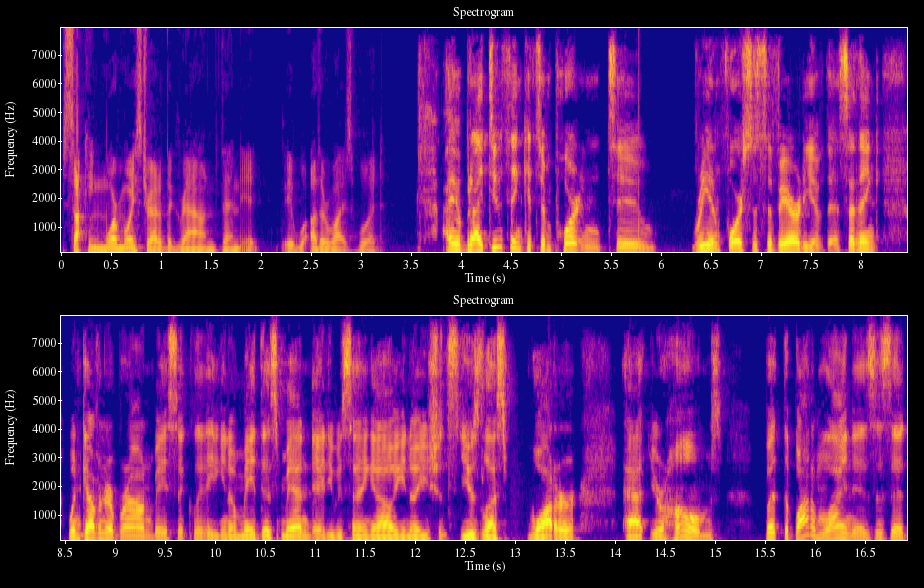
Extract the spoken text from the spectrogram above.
sucking more moisture out of the ground than it, it otherwise would. I, but I do think it's important to reinforce the severity of this. I think when Governor Brown basically, you know, made this mandate, he was saying, "Oh, you know, you should use less water at your homes." But the bottom line is, is that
